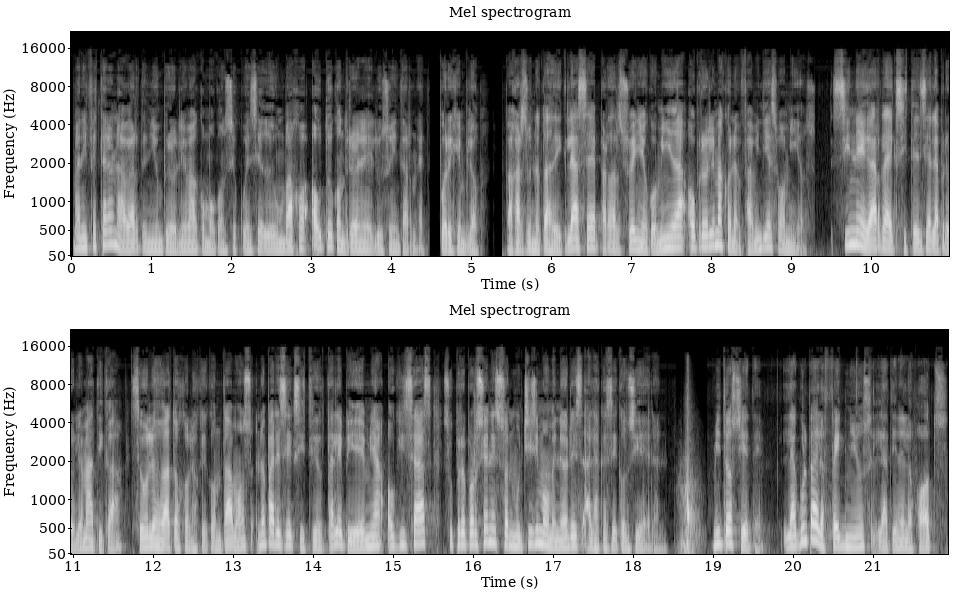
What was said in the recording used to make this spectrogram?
manifestaron haber tenido un problema como consecuencia de un bajo autocontrol en el uso de Internet. Por ejemplo, bajar sus notas de clase, perder sueño comida o problemas con familias o amigos. Sin negar la existencia de la problemática, según los datos con los que contamos, no parece existir tal epidemia o quizás sus proporciones son muchísimo menores a las que se consideran. Mito 7. ¿La culpa de los fake news la tienen los bots?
